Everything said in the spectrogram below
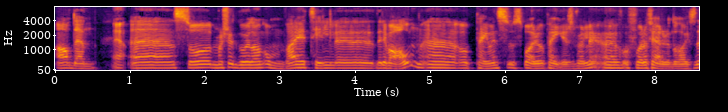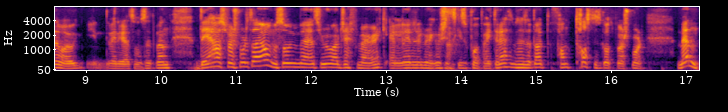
av den. Ja. Uh, så Marshall går jo da en omvei til uh, rivalen, uh, og Penguins sparer jo penger, selvfølgelig, eh, for å fjerderundelag, så det var jo veldig greit sånn sett. Men det jeg har spørsmål til deg om, som jeg tror var Jeff Merrick eller Greg Wyszynski som påpekte det, som synes det er et fantastisk godt spørsmål. Men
